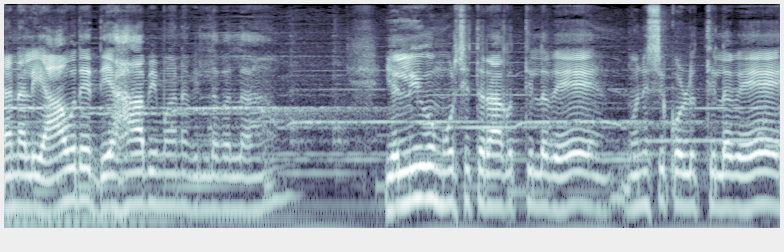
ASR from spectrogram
ನನ್ನಲ್ಲಿ ಯಾವುದೇ ದೇಹಾಭಿಮಾನವಿಲ್ಲವಲ್ಲ. ಎಲ್ಲಿಯೂ ಮೂರ್ಛಿತರಾಗುತ್ತಿಲ್ಲವೇ? ಮುನಿಸಿಕೊಳ್ಳುತ್ತಿಲ್ಲವೇ?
